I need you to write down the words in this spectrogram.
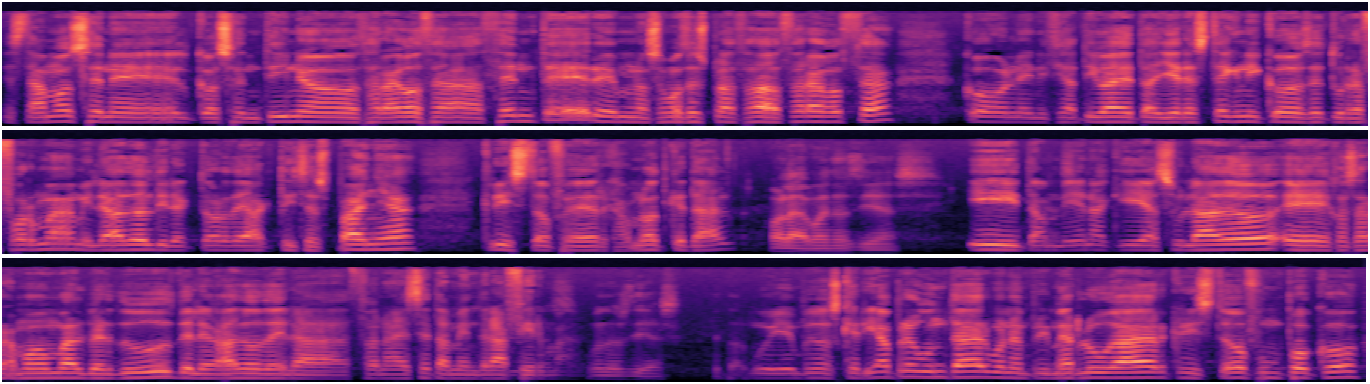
Estamos en el Cosentino Zaragoza Center, eh, nos hemos desplazado a Zaragoza con la iniciativa de talleres técnicos de Tu Reforma. A mi lado el director de Actis España, Christopher Hamlot, ¿qué tal? Hola, buenos días. Y también aquí a su lado eh, José Ramón Valverdú, delegado de la zona S también de la firma. Buenos días. Muy bien, pues os quería preguntar, bueno, en primer lugar, Christoph, un poco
